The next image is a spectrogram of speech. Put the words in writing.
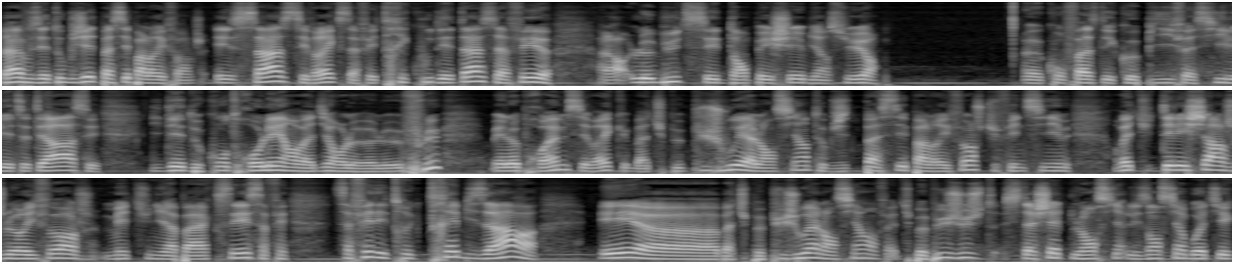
bah vous êtes obligé de passer par le Reforge et ça c'est vrai que ça fait très coup d'état ça fait euh, alors le but c'est d'empêcher bien sûr euh, qu'on fasse des copies faciles, etc. C'est l'idée de contrôler, on va dire, le, flux. Mais le problème, c'est vrai que bah, tu peux plus jouer à l'ancien, tu es obligé de passer par le Reforge. Tu fais une ciné... En fait, tu télécharges le Reforge, mais tu n'y as pas accès. Ça fait, ça fait des trucs très bizarres. Et euh, bah, tu peux plus jouer à l'ancien en fait. Tu peux plus juste, si tu achètes les anciens boîtiers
